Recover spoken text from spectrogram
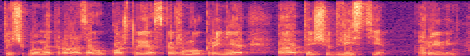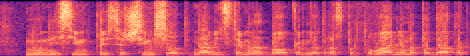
тисячу кубометрів газу коштує, скажімо, Україні е, 1200 гривень. Ну не 7700, навіть з тими надбавками на транспортування, на податок.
